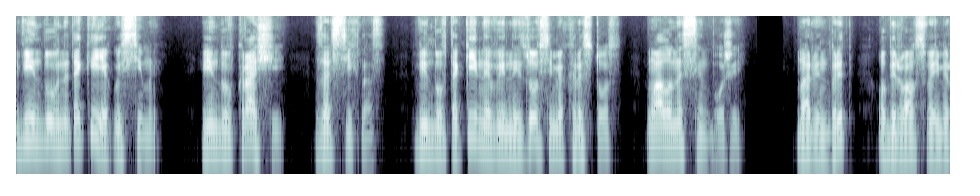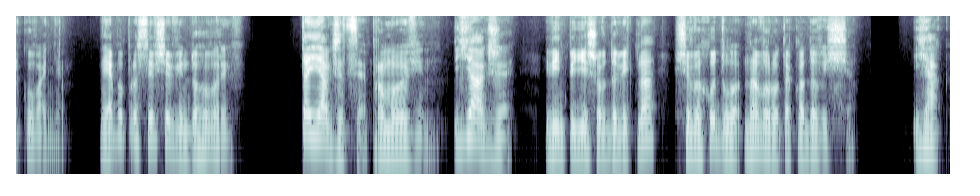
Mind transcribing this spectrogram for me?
Він був не такий, як усі ми. Він був кращий за всіх нас. Він був такий невинний зовсім як Христос, мало не син Божий. Марвін Брит обірвав своє міркування. Я попросив, щоб він договорив. Та як же це? промовив він. Як же? Він підійшов до вікна, що виходило на ворота кладовища. Як?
